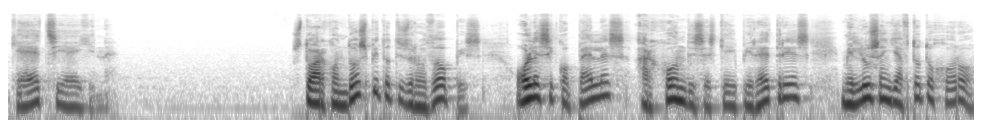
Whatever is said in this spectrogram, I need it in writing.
και έτσι έγινε. Στο αρχοντόσπιτο της Ροδόπης όλες οι κοπέλες, αρχόντισες και υπηρέτριες μιλούσαν για αυτό το χορό,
